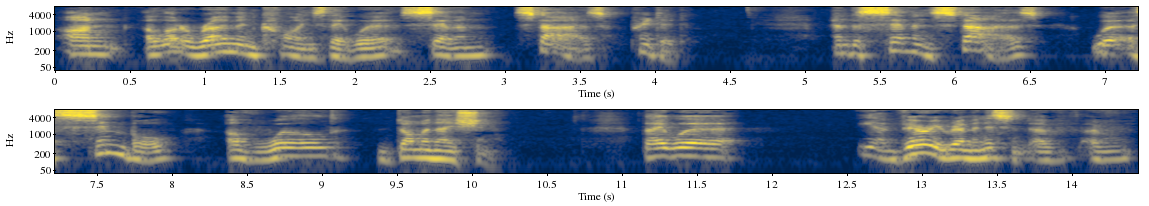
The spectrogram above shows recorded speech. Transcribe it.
On a lot of Roman coins, there were seven stars printed. And the seven stars were a symbol of world domination. They were know, very reminiscent of, of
